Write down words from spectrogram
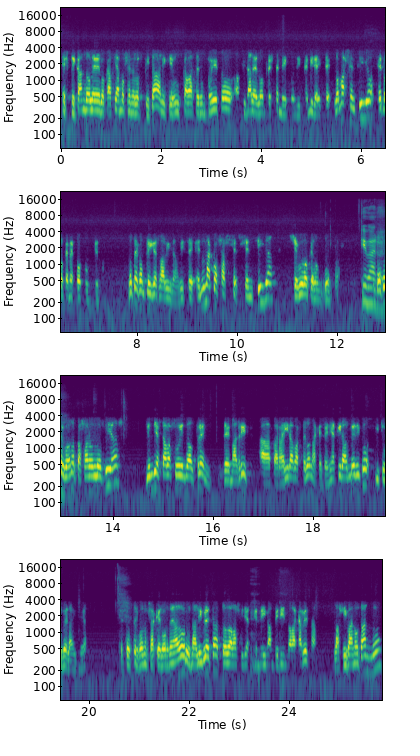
explicándole lo que hacíamos en el hospital y que buscaba hacer un proyecto, al final el hombre este me dijo, dice, mira, dice, lo más sencillo es lo que mejor funciona. No te compliques la vida. Dice, en una cosa sencilla seguro que lo encuentras. Qué Entonces, bueno, pasaron los días y un día estaba subiendo al tren de Madrid para ir a Barcelona, que tenía que ir al médico y tuve la idea. Entonces, bueno, saqué el ordenador, una libreta, todas las ideas que me iban viniendo a la cabeza las iba anotando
